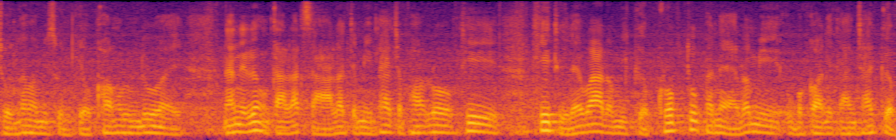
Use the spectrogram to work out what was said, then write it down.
ชนเข้ามามีส่วนเกี่ยวข้องร่วมด้วยนะในเรื่องของการรักษาเราจะมีแพทย์เฉพาะโรคที่ที่ถือได้ว่าเรามีเกือบครบทุกแผนกแล้วมีอุปกรณ์ในการใช้เกือบ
